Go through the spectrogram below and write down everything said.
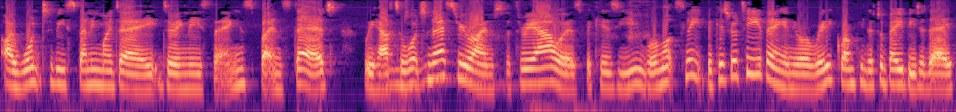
I want to be spending my day doing these things, but instead we have to watch nursery rhymes for three hours because you will not sleep because you're teething and you're a really grumpy little baby today.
